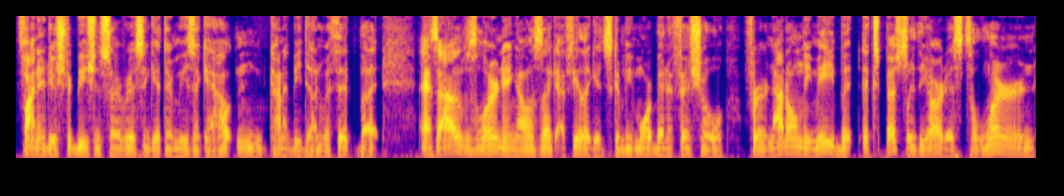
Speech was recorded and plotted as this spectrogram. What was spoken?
find a distribution service and get their music out and kind of be done with it. But as I was learning, I was like, I feel like it's going to be more beneficial for not only me, but especially the artist to learn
